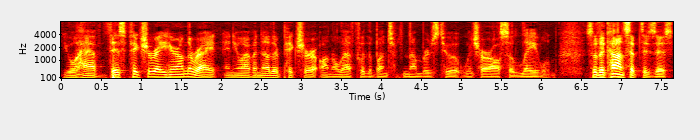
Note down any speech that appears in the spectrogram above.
you will have this picture right here on the right, and you'll have another picture on the left with a bunch of numbers to it, which are also labeled. So the concept is this.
